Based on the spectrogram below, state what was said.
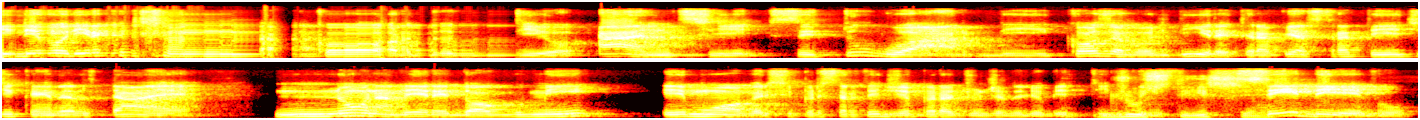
ti devo dire che sono d'accordo, Dio. Anzi, se tu guardi cosa vuol dire terapia strategica, in realtà è non avere dogmi e muoversi per strategie per raggiungere degli obiettivi. Giustissimo. Se devo,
